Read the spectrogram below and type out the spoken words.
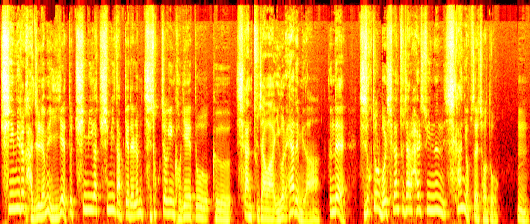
취미를 가지려면 이게 또 취미가 취미답게 되려면 지속적인 거기에 또 그 시간 투자와 이걸 해야 됩니다. 근데 지속적으로 뭘 시간 투자를 할 수 있는 시간이 없어요, 저도. 음,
